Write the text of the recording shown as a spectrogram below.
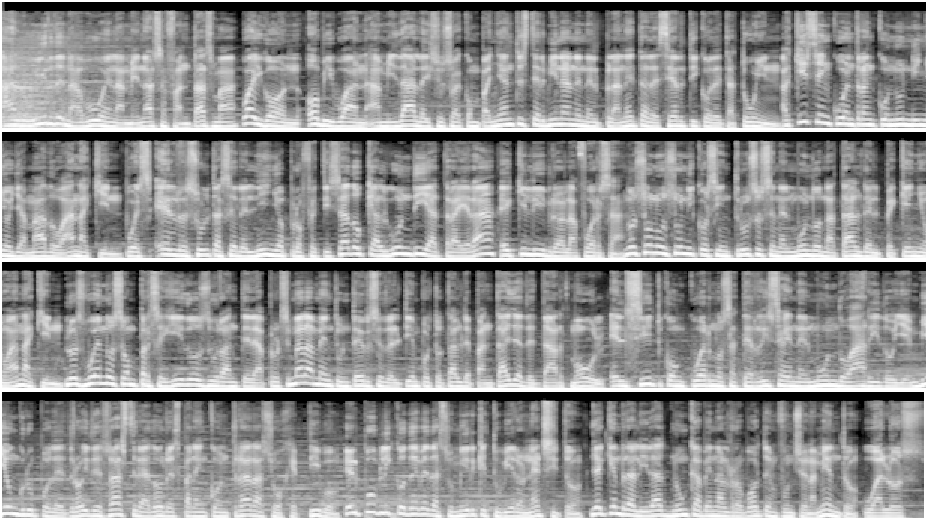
Al huir de Naboo en la amenaza fantasma, Qui-Gon, Obi-Wan, Amidala y sus acompañantes terminan en el planeta desértico de Tatooine. Aquí se encuentran con un niño llamado Anakin, pues él resulta ser el niño profetizado que algún día traerá equilibrio a la fuerza. No son los únicos intrusos en el mundo natal del pequeño Anakin. Los buenos son perseguidos durante aproximadamente un tercio del tiempo total de pantalla de Darth Maul. El Sith con cuernos aterriza en el mundo árido y envía un grupo de droides rastreadores para encontrar a su objetivo. El público debe de asumir que tuvieron éxito, ya que en realidad nunca ven al robot en funcionamiento, o a los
